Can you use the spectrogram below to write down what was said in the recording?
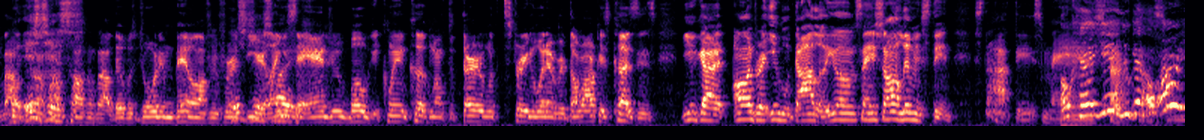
about But it's them. just- I'm talking about there was Jordan Bell off your first year. Like, like- you said, Andrew Bogut, Quinn Cook off the third with string or whatever, DeMarcus Cousins. You got Andre Iguodala, you know what I'm saying? Shaun Livingston. Stop this, man. Okay, yeah, you got. Oh, this, all right, man.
